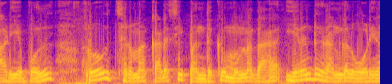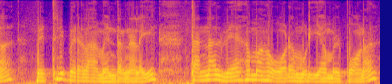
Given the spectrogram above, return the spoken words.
ஆடிய போது ரோஹித் சர்மா கடைசி பந்துக்கு முன்னதாக இரண்டு ரன்கள் ஓடினால் வெற்றி பெறலாம் என்ற நிலையில் தன்னால் வேகமாக ஓட முடியாமல் போனால்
